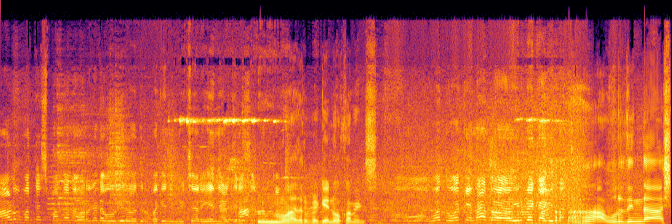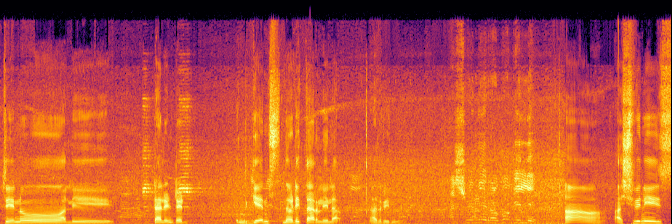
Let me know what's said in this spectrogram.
ಮಾಳು ಮತ್ತೆ ಸ್ಪಂದನ ಹೊರಗಡೆ ಹೋಗಿರೋದ್ರ ಬಗ್ಗೆ ನಿಮ್ಮ ವಿಚಾರ ಏನು ಹೇಳ್ತೀರಾ ಸರ್? ಹ್ಮ್, ಅದ್ರ ಬಗ್ಗೆ ನೋ ಕಮೆಂಟ್ಸ್ ಓದ್ ಓಕೆನಾ ಅಥವಾ ಇರಬೇಕಾಗಿತ್ತ? ಅವ್ರದಿಂದ ಅಷ್ಟೇನು ಅಲ್ಲಿ ಟ್ಯಾಲೆಂಟೆಡ್ ಒಂದು ಗೇಮ್ಸ್ ನಡೀತಾ ಇರಲಿಲ್ಲ. ಅದರಿಂದ. ಅಶ್ವಿನಿ ರಘು ಗಿಲ್ಲಿ. ಹಾಂ ಅಶ್ವಿನಿ ಇಸ್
